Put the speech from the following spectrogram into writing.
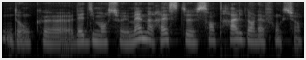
Donc la dimension humaine reste centrale dans la fonction.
